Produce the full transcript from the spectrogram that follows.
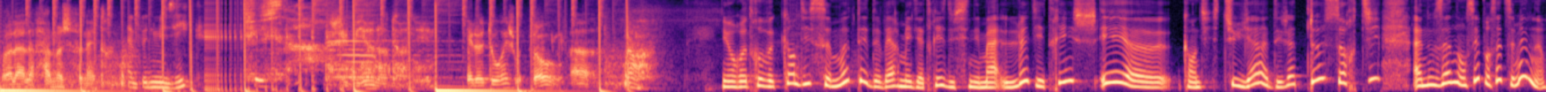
Voilà la fameuse fenêtre. Un peu de musique. J'ai bien entendu. Et le tour est joué. Oh, ah. Non. Et on retrouve Candice Motet-Debert, médiatrice du cinéma Le Dietrich. Et euh, Candice, tu y as déjà deux sorties à nous annoncer pour cette semaine.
